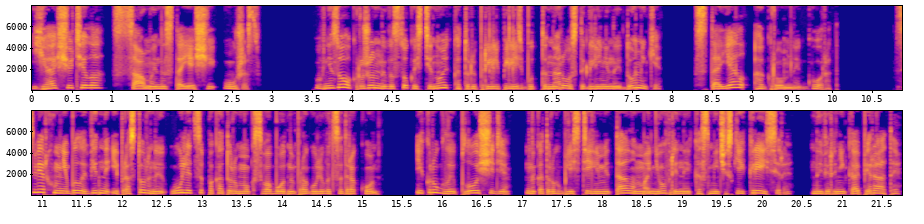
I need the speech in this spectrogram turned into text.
я ощутила самый настоящий ужас. Внизу, окруженный высокой стеной, к которой прилепились будто наросты глиняные домики, стоял огромный город. Сверху мне было видно и просторные улицы, по которым мог свободно прогуливаться дракон, и круглые площади, на которых блестели металлом маневренные космические крейсеры, Наверняка пираты.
